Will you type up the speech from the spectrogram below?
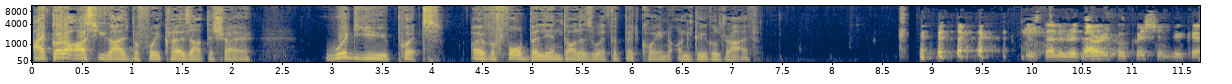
I've got to ask you guys before we close out the show: Would you put over four billion dollars worth of Bitcoin on Google Drive? Is that a rhetorical question, Luca?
